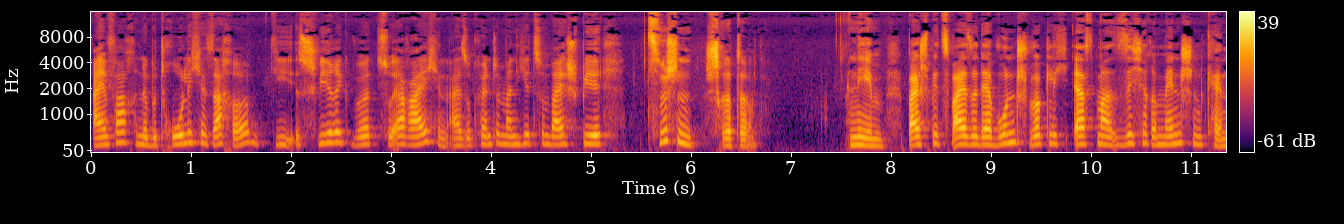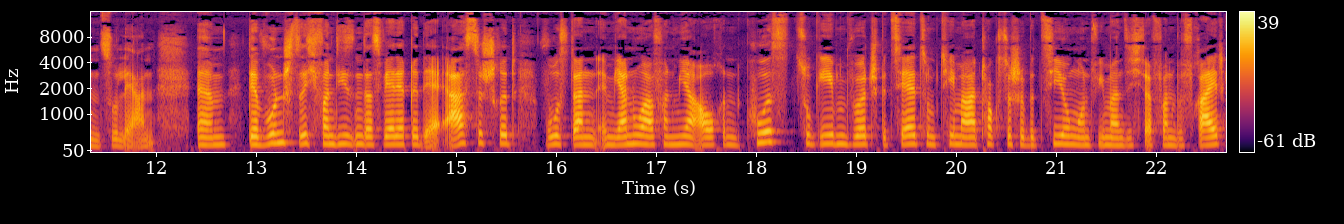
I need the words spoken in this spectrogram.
einfach eine bedrohliche Sache, die es schwierig wird zu erreichen. Also könnte man hier zum Beispiel Zwischenschritte nehmen. Beispielsweise der Wunsch, wirklich erstmal sichere Menschen kennenzulernen. Ähm, der Wunsch, sich von diesen, das wäre der, erste Schritt, wo es dann im Januar von mir auch einen Kurs zu geben wird, speziell zum Thema toxische Beziehungen und wie man sich davon befreit.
